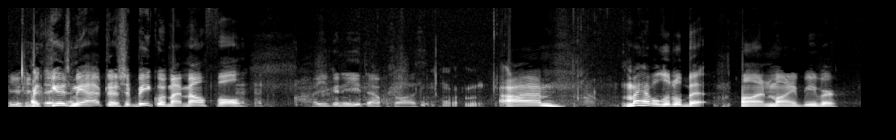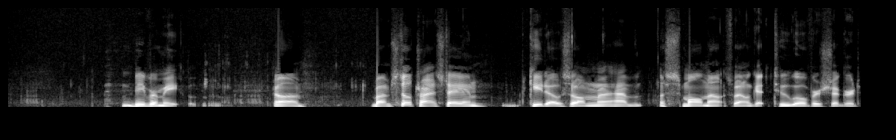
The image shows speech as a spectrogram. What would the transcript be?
Excuse me, I have to speak with my mouth full. Are you gonna eat the applesauce? Um, might have a little bit on my beaver, beaver meat. Um, but I'm still trying to stay in keto, so I'm gonna have a small amount so I don't get too over sugared.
